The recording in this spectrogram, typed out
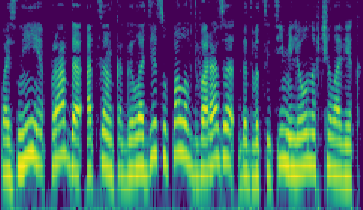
Позднее, правда, оценка «Голодец» упала в два раза, до 20 миллионов человек.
